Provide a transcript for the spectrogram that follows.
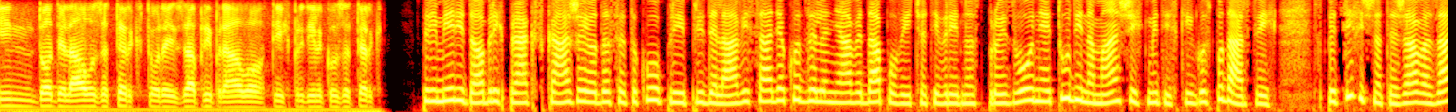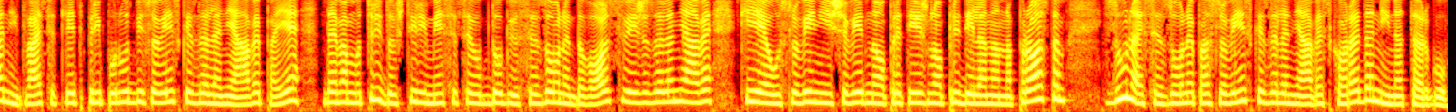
in dodelavo za trg, torej za pripravo teh pridelkov za trg. Primeri dobrih praks kažejo, da se tako pri pridelavi sadja kot zelenjave da povečati vrednost proizvodnje tudi na manjših kmetijskih gospodarstvih. Specifična težava zadnjih 20 let pri ponudbi slovenske zelenjave pa je, da imamo 3 do 4 mesece v obdobju sezone dovolj sveže zelenjave, ki je v Sloveniji še vedno pretežno pridelana na prostem, zunaj sezone pa slovenske zelenjave skoraj da ni na trgu.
